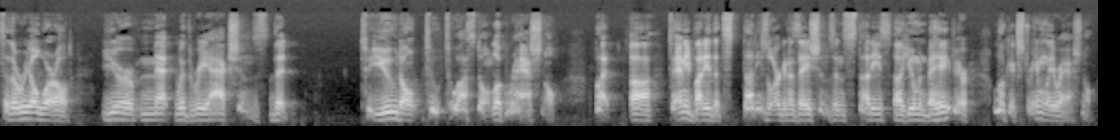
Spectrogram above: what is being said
to the real world, you're met with reactions that to you don't to, to us don't look rational, but uh, to anybody that studies organizations and studies uh, human behavior look extremely rational.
